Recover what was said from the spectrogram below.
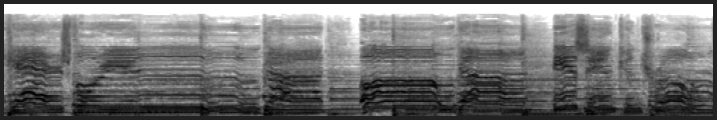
cares for you, God. Oh, God is in control.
